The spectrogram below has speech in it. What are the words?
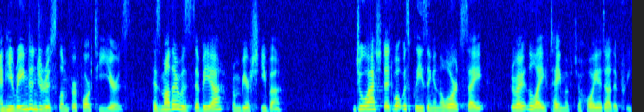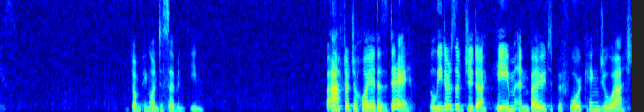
and he reigned in Jerusalem for 40 years. His mother was Zibiah from Beersheba. Joash did what was pleasing in the Lord's sight throughout the lifetime of Jehoiada the priest. Jumping on to 17. But after Jehoiada's death, the leaders of Judah came and bowed before King Joash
